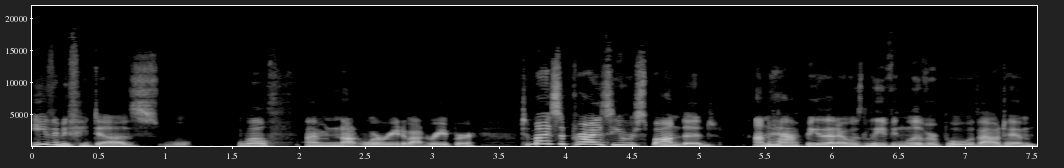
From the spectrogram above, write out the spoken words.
Even if he does, well, I'm not worried about Reaper. To my surprise, he responded, unhappy that I was leaving Liverpool without him,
